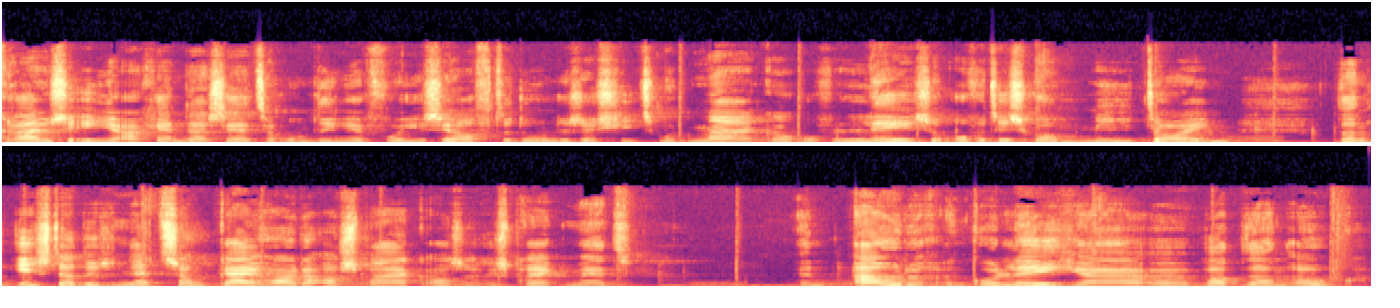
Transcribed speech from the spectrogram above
kruisen in je agenda zetten om dingen voor jezelf te doen. Dus als je iets moet maken of lezen of het is gewoon me-time. Dan is dat dus net zo'n keiharde afspraak als een gesprek met een ouder, een collega, uh, wat dan ook.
